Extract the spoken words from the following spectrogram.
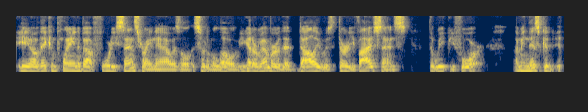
you know, they complain about 40 cents right now as a sort of a low. You got to remember that Dolly was 35 cents the week before. I mean, this could,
